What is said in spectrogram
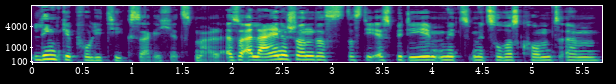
linke Politik, sage ich jetzt mal. Also alleine schon, dass, dass die SPD mit, mit sowas kommt, ähm,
